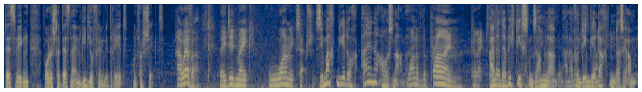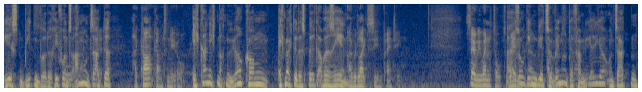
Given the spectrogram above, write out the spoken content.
Deswegen wurde stattdessen ein Videofilm gedreht und verschickt. However, they did make Sie machten jedoch eine Ausnahme. Einer der wichtigsten Sammler, einer von dem wir dachten, dass er am ehesten bieten würde, rief uns an und sagte, ich kann nicht nach New York kommen, ich möchte das Bild aber sehen. Also gingen wir zu Win und der Familie und sagten,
